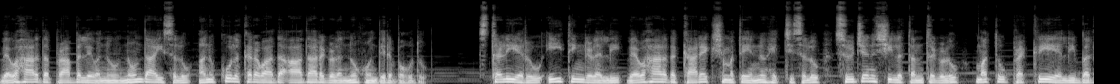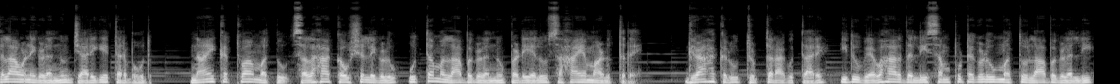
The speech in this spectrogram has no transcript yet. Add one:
ವ್ಯವಹಾರದ ಪ್ರಾಬಲ್ಯವನ್ನು ನೋಂದಾಯಿಸಲು ಅನುಕೂಲಕರವಾದ ಆಧಾರಗಳನ್ನು ಹೊಂದಿರಬಹುದು. ಸ್ಥಳೀಯರು ಈ ತಿಂಗಳಲ್ಲಿ ವ್ಯವಹಾರದ ಕಾರ್ಯಕ್ಷಮತೆಯನ್ನು ಹೆಚ್ಚಿಸಲು ಸೃಜನಶೀಲ ತಂತ್ರಗಳು ಮತ್ತು ಪ್ರಕ್ರಿಯೆಯಲ್ಲಿ ಬದಲಾವಣೆಗಳನ್ನು ಜಾರಿಗೆ ತರಬಹುದು. ನಾಯಕತ್ವ ಮತ್ತು ಸಲಹಾ ಕೌಶಲ್ಯಗಳು ಉತ್ತಮ ಲಾಭಗಳನ್ನು ಪಡೆಯಲು ಸಹಾಯ ಮಾಡುತ್ತದೆ. ಗ್ರಾಹಕರು ತೃಪ್ತರಾಗುತ್ತಾರೆ. ಇದು ವ್ಯವಹಾರದಲ್ಲಿ ಸಂಪುಟಗಳು ಮತ್ತು ಲಾಭಗಳಲ್ಲಿ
